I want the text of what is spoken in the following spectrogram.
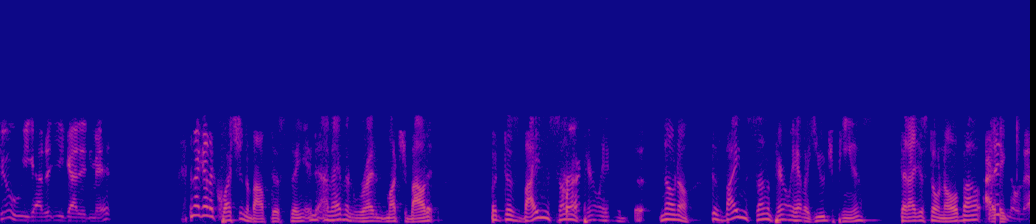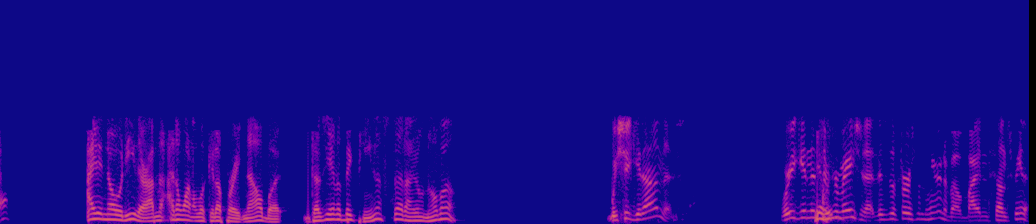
too. You got to you got to admit. And I got a question about this thing, and, and I haven't read much about it. But does Biden's son Crack? apparently have a, uh, no, no? Does Biden's son apparently have a huge penis that I just don't know about? I Like, didn't know that. I didn't know it either. I'm not, I don't want to look it up right now, but does he have a big penis that I don't know about? We should get on this. Where are you getting this Yeah, we- information at? This is the first I'm hearing about Biden's son's penis.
